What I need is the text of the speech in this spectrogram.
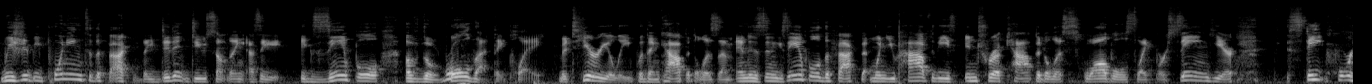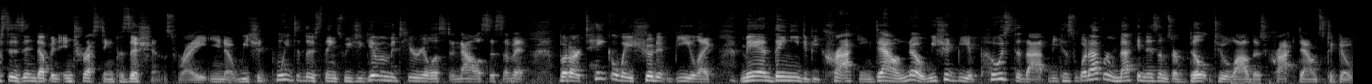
We should be pointing to the fact that they didn't do something as a example of the role that they play materially within capitalism and is an example of the fact that when you have these intra-capitalist squabbles like we're seeing here state forces end up in interesting positions, right? You know, we should point to those things. We should give a materialist analysis of it. But our takeaway shouldn't be like, man, they need to be cracking down. No, we should be opposed to that because whatever mechanisms are built to allow those crackdowns to go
